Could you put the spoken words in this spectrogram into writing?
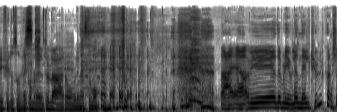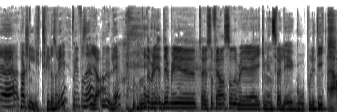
Det kommer dere til å lære over de neste månedene. Nei, ja, vi, det blir vel en del tull. Kanskje, kanskje litt filosofi? Vi får se. Ja. Mulig. Det blir, det blir tøys og fjas, og det blir ikke minst veldig god politikk. Ja.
